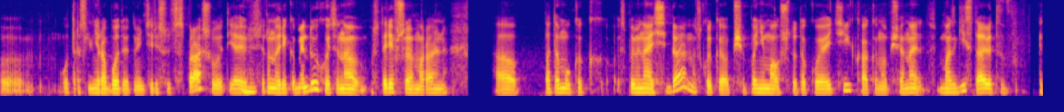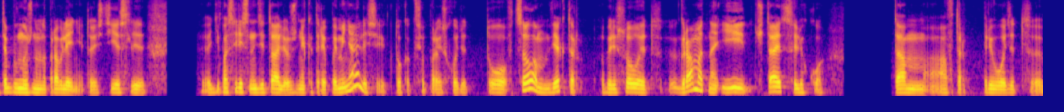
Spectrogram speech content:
э, отрасли не работают, но интересуются, спрашивают, я mm-hmm. все равно рекомендую, хоть она устаревшая морально, а, потому как, вспоминая себя, насколько я вообще понимал, что такое IT, как оно вообще, она мозги ставит в, хотя бы в нужном направлении. То есть, если э, непосредственно детали уже некоторые поменялись, и то, как все происходит, то в целом вектор обрисовывает грамотно и читается легко. там автор приводит э,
